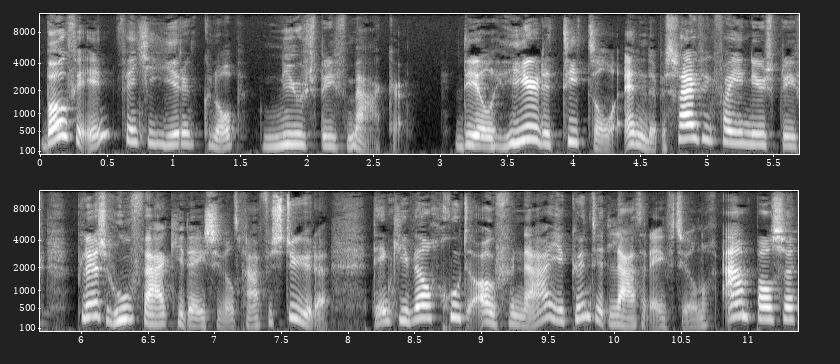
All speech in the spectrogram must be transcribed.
Bovenin vind je hier een knop nieuwsbrief maken. Deel hier de titel en de beschrijving van je nieuwsbrief, plus hoe vaak je deze wilt gaan versturen. Denk hier wel goed over na. Je kunt dit later eventueel nog aanpassen,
